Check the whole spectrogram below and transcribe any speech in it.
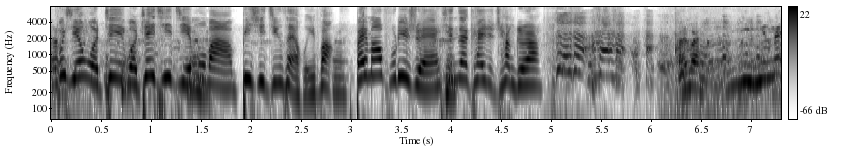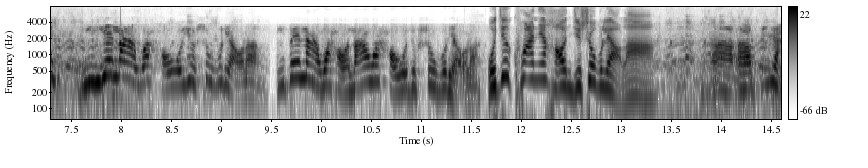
不行，我这我这期节目吧，必须精彩回放。白毛浮绿水，现在开始唱歌。哎呀妈，你你那，你越拿我好，我就受不了了。你别拿我好，拿我好我就受不了了。我就夸你好，你就受不了了。啊啊，对呀，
